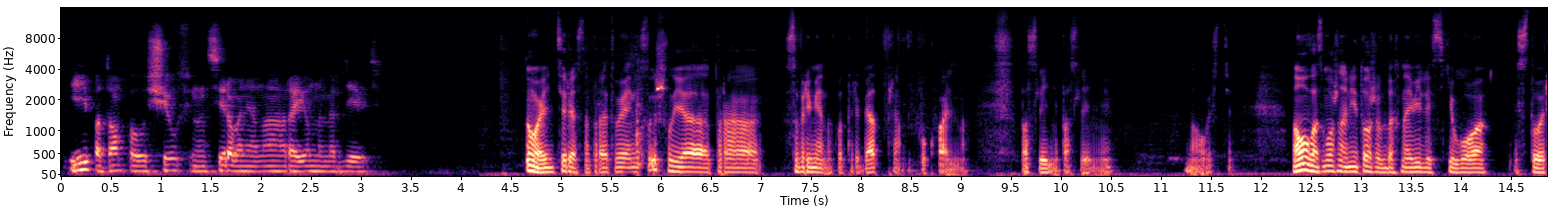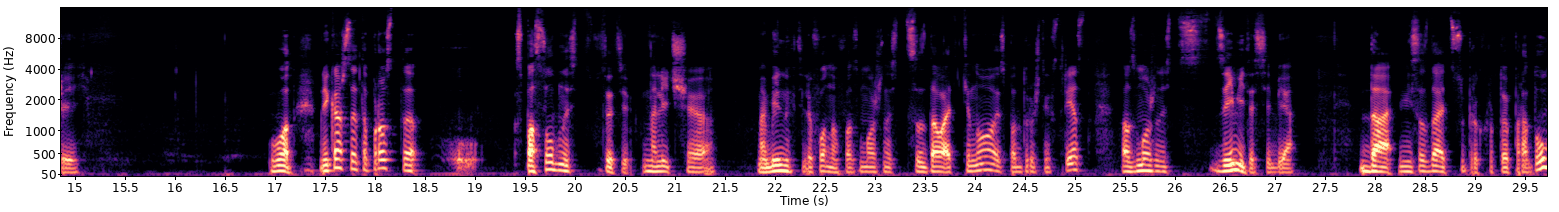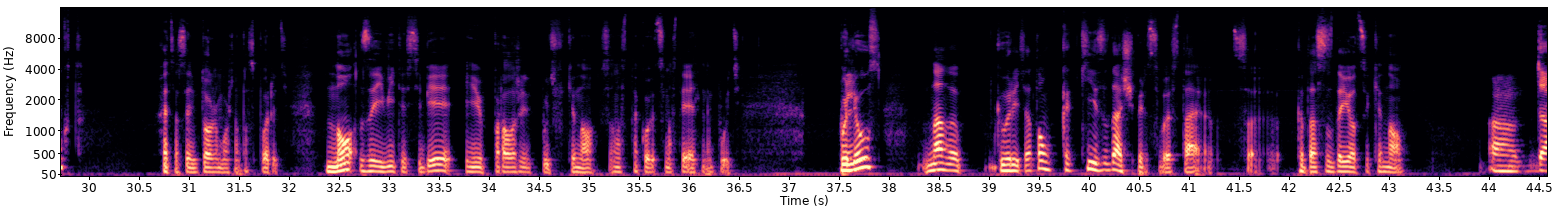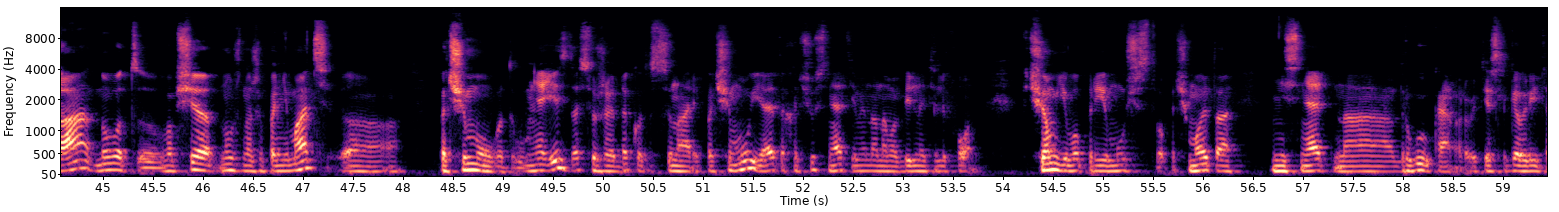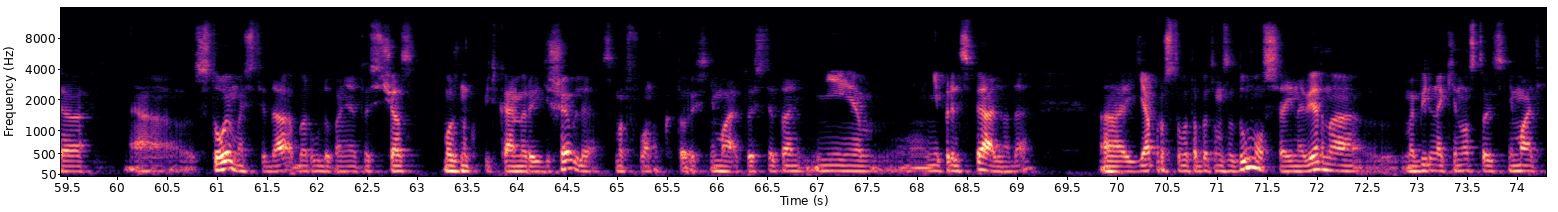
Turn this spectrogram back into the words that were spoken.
и потом получил финансирование на район номер 9. Ой, интересно, про этого я не слышал. Я про современных вот ребят прям буквально последние-последние новости. Но, возможно, они тоже вдохновились его историей. Вот. Мне кажется, это просто способность, кстати, наличие мобильных телефонов, возможность создавать кино из подручных средств, возможность заявить о себе. Да, не создать супер крутой продукт, хотя с этим тоже можно поспорить, но заявить о себе и проложить путь в кино, такой самостоятельный путь. Плюс надо говорить о том, какие задачи перед собой ставятся, когда создается кино. А, да, ну вот э, вообще нужно же понимать, а, почему. Вот у меня есть да, сюжет, да, какой-то сценарий, почему я это хочу снять именно на мобильный телефон. В чем его преимущество? Почему это не снять на другую камеру? Ведь если говорить о стоимости да, оборудования, то сейчас можно купить камеры и дешевле смартфонов, которые снимают. То есть это не, не принципиально, да. А, я просто вот об этом задумался, и, наверное, мобильное кино стоит снимать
